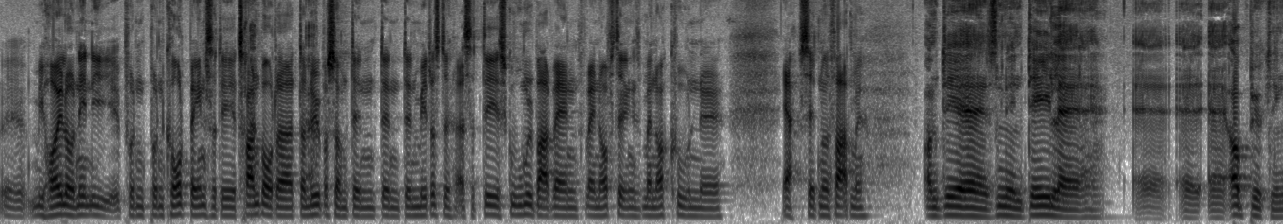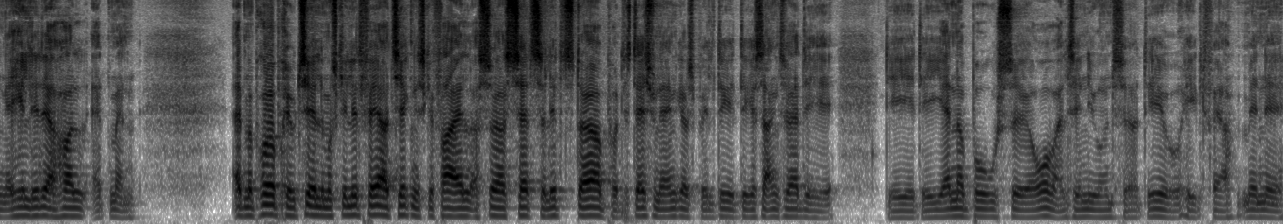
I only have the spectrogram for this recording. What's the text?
øh Mihøjlund ind i, på, den, på den korte bane, så det er Tranborg, der, der ja. løber som den, den, den midterste. Altså det skulle umiddelbart være en, være en opstilling, man nok kunne øh, ja, sætte noget fart med. Om det er sådan en del af, af, af opbygningen af hele det der hold, at man, at man prøver at prioritere måske lidt færre tekniske fejl, og så satse lidt større på det stationære angrebsspil. Det, det kan sagtens være, det, det, det er Jan og Bo's øh, overvejelse inde i Odense, og det er jo helt fair. Men, øh,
